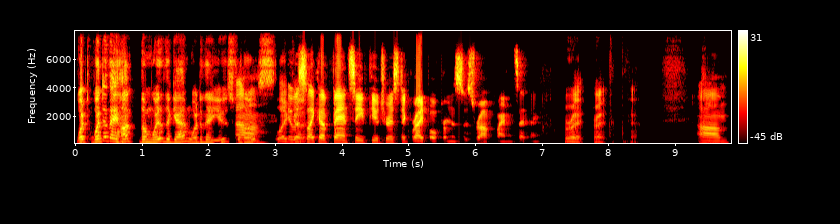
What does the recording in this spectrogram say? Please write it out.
What what do they hunt them with again? What do they use for Uh, those? Like it was uh, like a fancy futuristic rifle from the z'Srauff planets, I think. right, right. Yeah. Um,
